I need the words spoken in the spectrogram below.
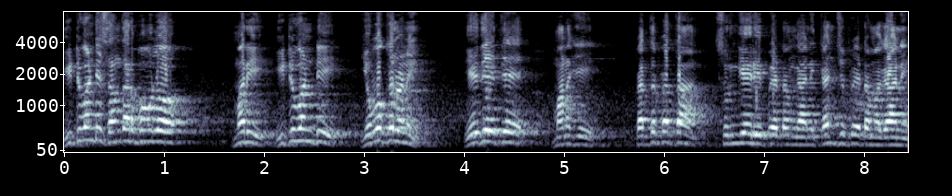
ఇటువంటి సందర్భంలో మరి ఇటువంటి యువకులని ఏదైతే మనకి పెద్ద పెద్ద శృంగేరి పీఠం కానీ కంచిపీఠం కానీ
